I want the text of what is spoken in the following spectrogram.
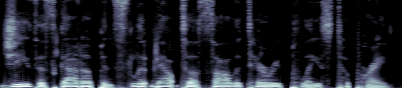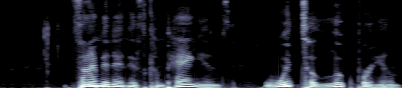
Jesus got up and slipped out to a solitary place to pray. Simon and his companions went to look for him.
